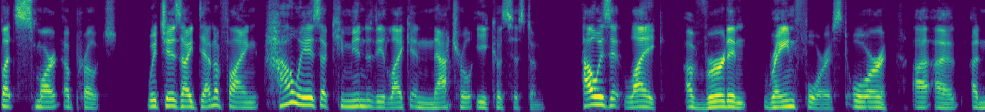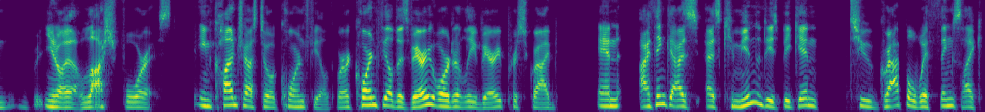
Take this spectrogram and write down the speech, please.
but smart approach, which is identifying how is a community like a natural ecosystem? How is it like a verdant rainforest or a, a, a you know a lush forest? In contrast to a cornfield, where a cornfield is very orderly, very prescribed. And I think as as communities begin to grapple with things like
